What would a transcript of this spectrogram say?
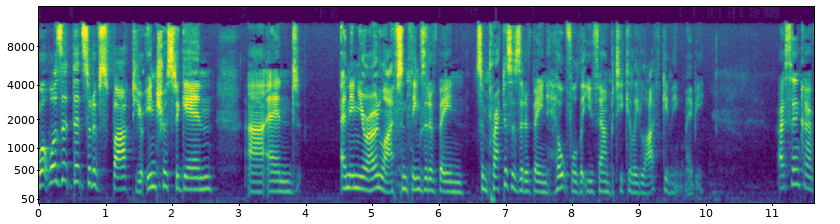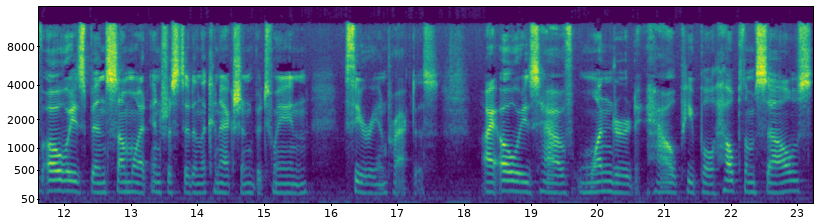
What was it that sort of sparked your interest again, uh, and and in your own life some things that have been some practices that have been helpful that you found particularly life giving maybe? I think I've always been somewhat interested in the connection between theory and practice. I always have wondered how people help themselves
